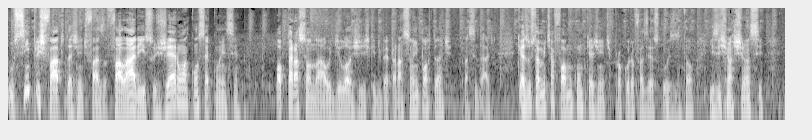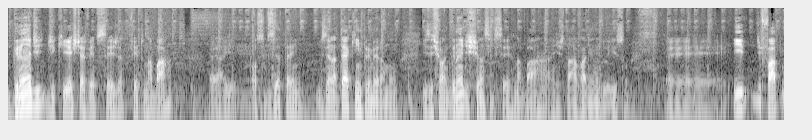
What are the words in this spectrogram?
o simples fato da gente faz, falar isso gera uma consequência operacional e de logística e de preparação importante para a cidade, que é justamente a forma com que a gente procura fazer as coisas. Então, existe uma chance grande de que este evento seja feito na Barra. É, aí posso dizer até, em, dizendo até aqui em primeira mão, existe uma grande chance de ser na Barra. A gente está avaliando isso. É, e, de fato,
